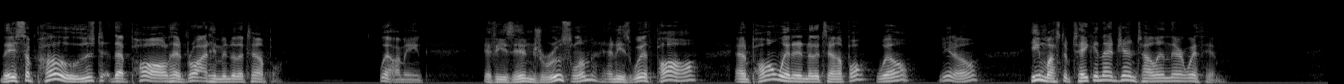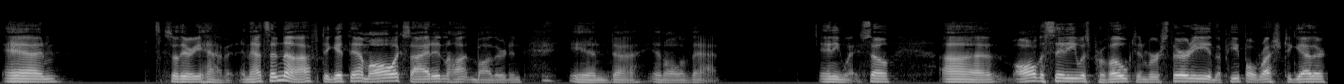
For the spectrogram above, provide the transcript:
They supposed that Paul had brought him into the temple. Well, I mean, if he's in Jerusalem and he's with Paul, and Paul went into the temple, well, you know, he must have taken that Gentile in there with him. And so there you have it. And that's enough to get them all excited and hot and bothered and, and, uh, and all of that. Anyway, so uh, all the city was provoked in verse 30, and the people rushed together,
